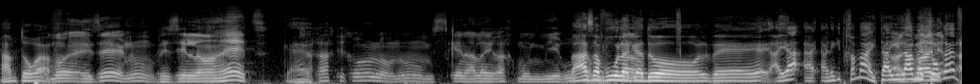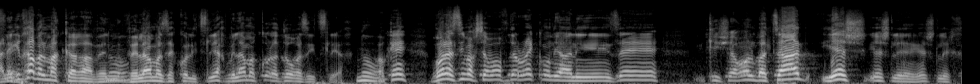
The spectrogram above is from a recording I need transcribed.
היה מטורף. אה, זה, נו, וזה לוהט. כן. שכחתי קוראים לו, נו, מסכן אללה ירחמון מירוחם. ואז עברו. לגדול, והיה, אני אגיד לך מה, הייתה עילה מטורפת. אני אגיד לך אבל מה קרה. ולמה זה הכל הצליח, ולמה כל הדור הזה הצליח. נו. אוקיי? בוא נשים עכשיו אוף דה רקורד, יעני, זה כישרון בצד, יש, יש ל- יש לכ-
